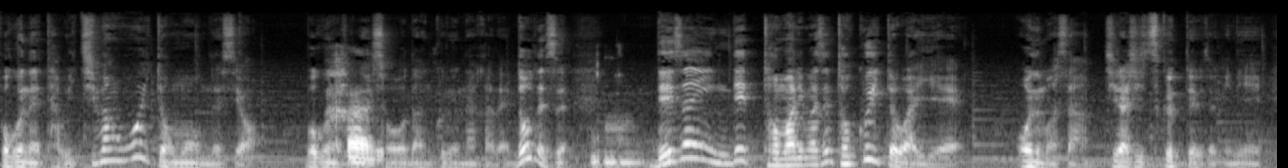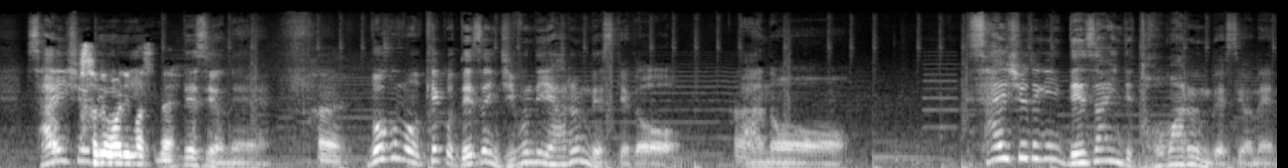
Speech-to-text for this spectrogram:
僕ね多分一番多いと思うんですよ僕のはい。相談来る中で、どうです？うん。デザインで止まりません？得意とはいえ小沼さん。チラシ作ってる時に。最終それはありますね。ですよね。はい。僕も結構デザイン自分でやるんですけど、あはい。の最終的にデザインで止まるんですよね。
